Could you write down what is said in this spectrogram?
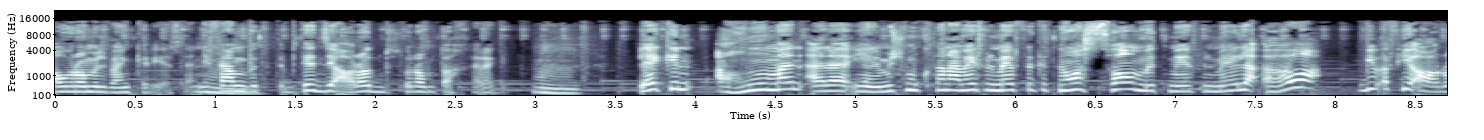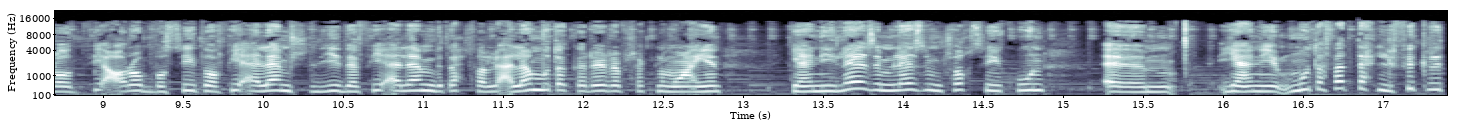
أورام البنكرياس يعني فعلا بتدي أعراض بصورة متأخرة جدا. لكن عموما أنا يعني مش مقتنعة 100% بفكرة إن هو صامت 100% لا هو بيبقى في أعراض في أعراض بسيطة في آلام شديدة في آلام بتحصل آلام متكررة بشكل معين. يعني لازم لازم شخص يكون يعني متفتح لفكرة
